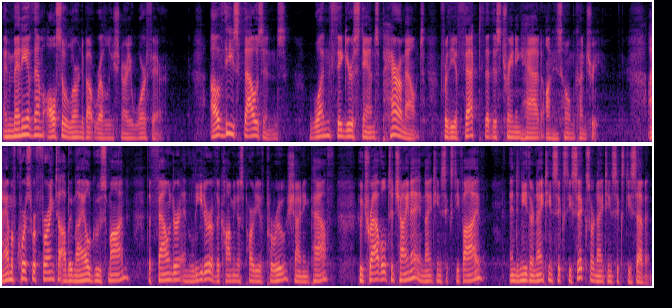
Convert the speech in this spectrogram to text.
and many of them also learned about revolutionary warfare. Of these thousands, one figure stands paramount for the effect that this training had on his home country. I am, of course, referring to Abimael Guzman, the founder and leader of the Communist Party of Peru, Shining Path, who traveled to China in 1965 and in either 1966 or 1967,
